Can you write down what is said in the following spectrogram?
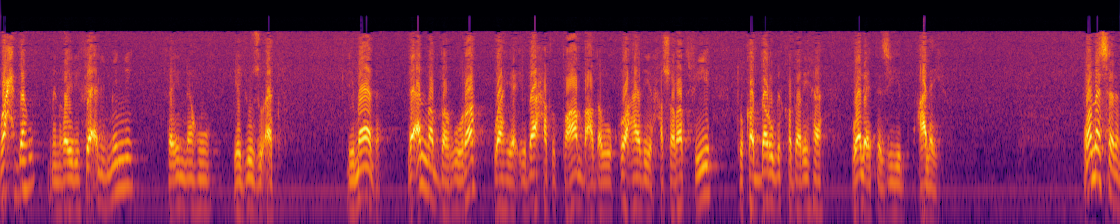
وحده من غير فعل مني فإنه يجوز أكله لماذا؟ لأن الضرورة وهي إباحة الطعام بعد وقوع هذه الحشرات فيه تقدر بقدرها ولا تزيد عليها. ومثلا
